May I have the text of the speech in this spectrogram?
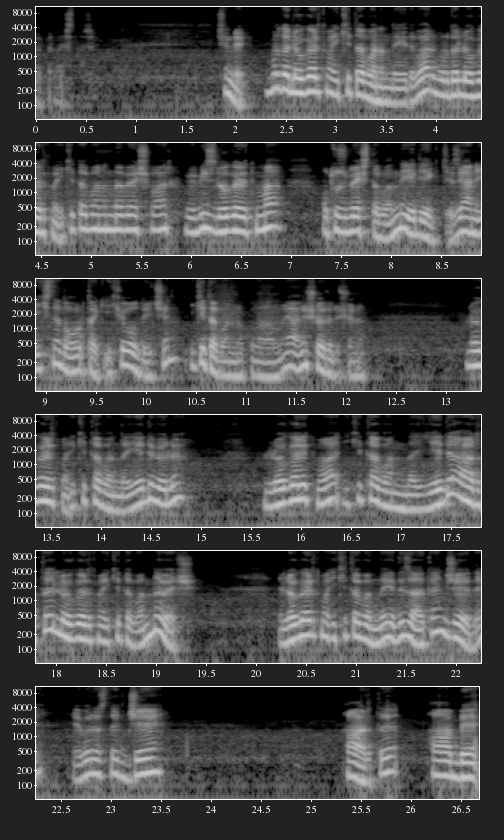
arkadaşlar. Şimdi burada logaritma 2 tabanında 7 var. Burada logaritma 2 tabanında 5 var. Ve biz logaritma 35 tabanında 7'ye gideceğiz. Yani ikisine de ortak 2 olduğu için 2 tabanını kullanalım. Yani şöyle düşünün. Logaritma 2 tabanında 7 bölü logaritma 2 tabanında 7 artı logaritma 2 tabanında 5. E, logaritma 2 tabanında 7 zaten c'di. E burası da c artı ab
